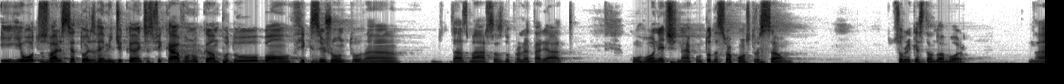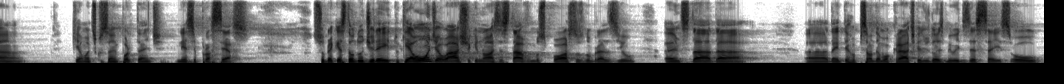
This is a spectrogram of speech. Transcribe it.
E outros vários setores reivindicantes ficavam no campo do, bom, fique-se junto né, das massas do proletariado. Com Honneth, né, com toda a sua construção sobre a questão do amor, né? que é uma discussão importante nesse processo. Sobre a questão do direito, que é onde eu acho que nós estávamos postos no Brasil antes da, da, uh, da interrupção democrática de 2016, ou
